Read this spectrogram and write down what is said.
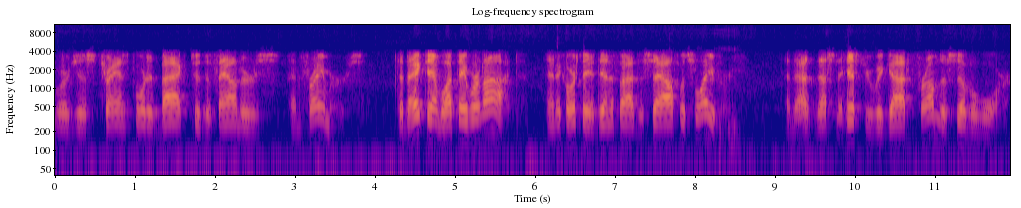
were just transported back to the founders and framers to make them what they were not. And of course, they identified the South with slavery. And that, that's the history we got from the Civil War.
